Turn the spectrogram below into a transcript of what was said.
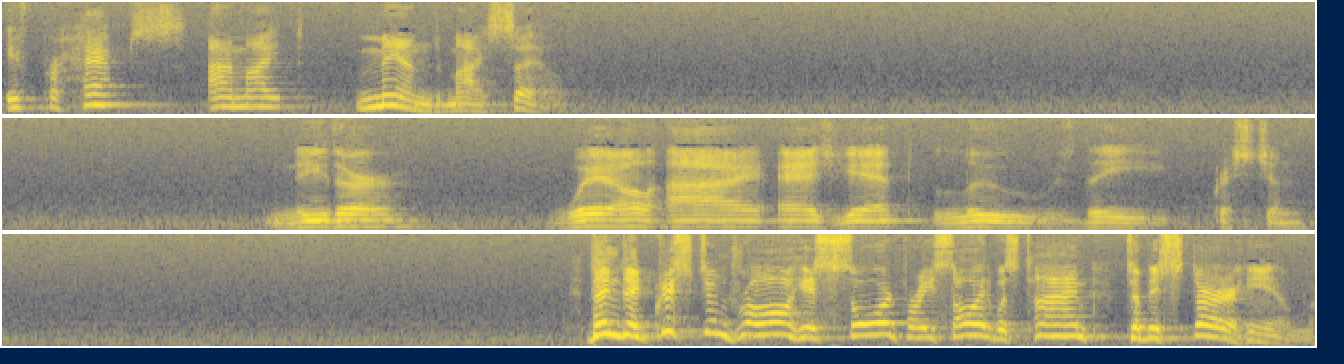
if perhaps I might mend myself. Neither will I as yet lose thee, Christian. Then did Christian draw his sword, for he saw it was time to bestir him.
